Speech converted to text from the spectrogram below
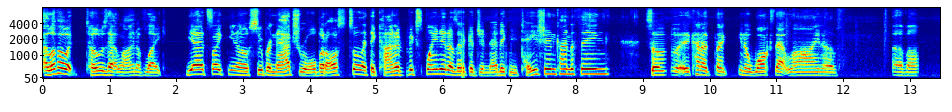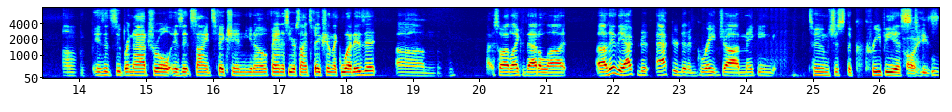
I love how it toes that line of like yeah, it's like, you know, supernatural, but also like they kind of explain it as like a genetic mutation kind of thing. So it kind of like, you know, walks that line of of Um, is it supernatural? Is it science fiction? You know, fantasy or science fiction? Like, what is it? Um, so I liked that a lot. Uh, I think the actor actor did a great job making Tooms just the creepiest Oh, he's-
